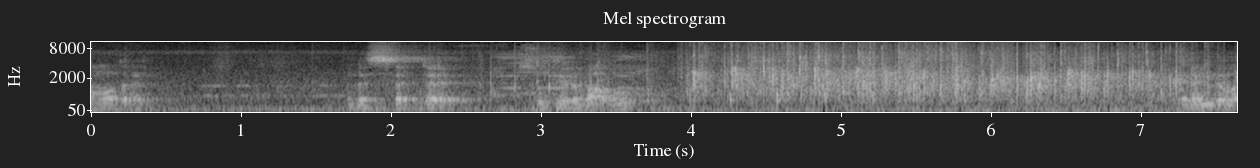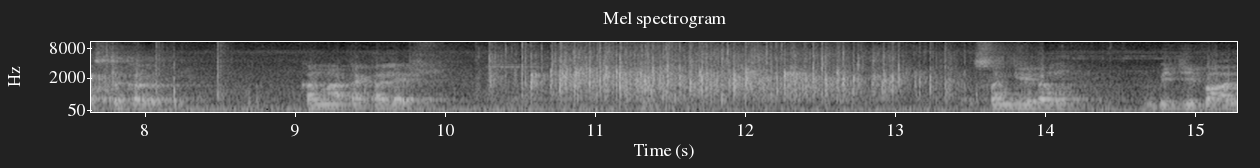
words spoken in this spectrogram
ദാമോദരൻ എൻ്റെ സെറ്റ് സുധീർ ബാബു രംഗവസ്തുക്കൾ കണ്ണാട്ടെ കലേഷ് സംഗീതം ബിജി ബാൽ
